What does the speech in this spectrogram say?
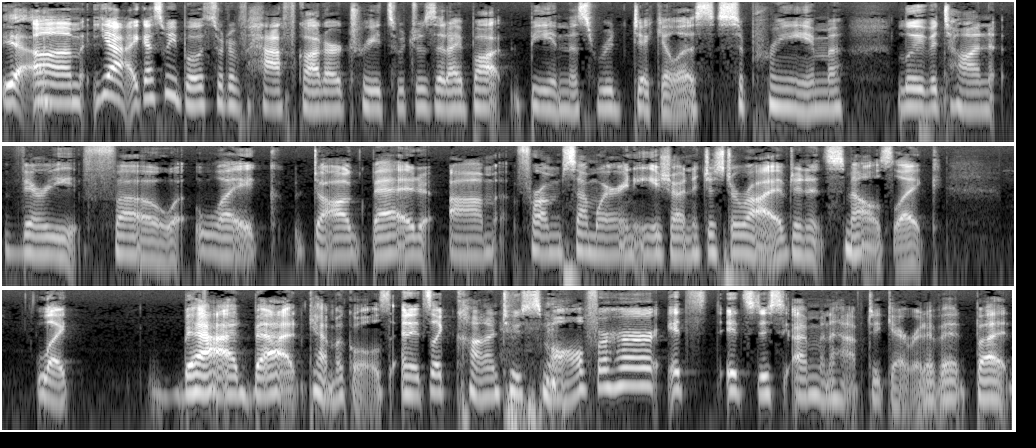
Yeah. Um, yeah, I guess we both sort of half got our treats, which was that I bought Bean this ridiculous Supreme Louis Vuitton very faux like dog bed um, from somewhere in Asia, and it just arrived, and it smells like like bad bad chemicals and it's like kind of too small for her it's it's just i'm gonna have to get rid of it but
